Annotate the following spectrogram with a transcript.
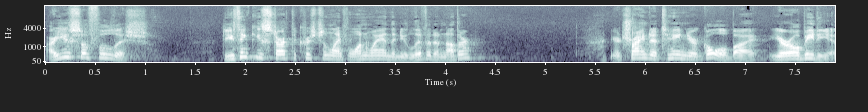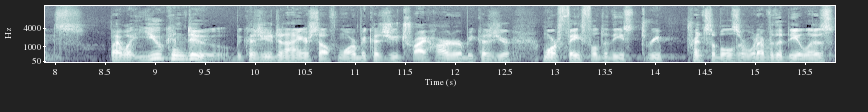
Are you so foolish? Do you think you start the Christian life one way and then you live it another? You're trying to attain your goal by your obedience, by what you can do because you deny yourself more, because you try harder, because you're more faithful to these three principles or whatever the deal is.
